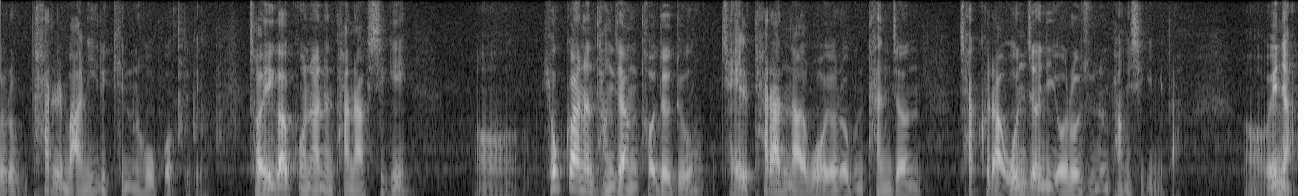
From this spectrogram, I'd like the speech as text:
여러분 탈을 많이 일으키는 호흡법들이에요. 저희가 권하는 단학식이 어, 효과는 당장 더뎌도 제일 탈안 나고 여러분 단전, 차크라 온전히 열어주는 방식입니다. 어, 왜냐?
